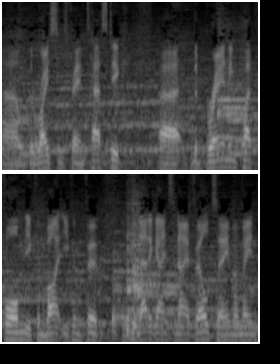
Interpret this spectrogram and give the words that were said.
um, the racing's fantastic. Uh, the branding platform, you can buy, you can you put that against an AFL team. I mean,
